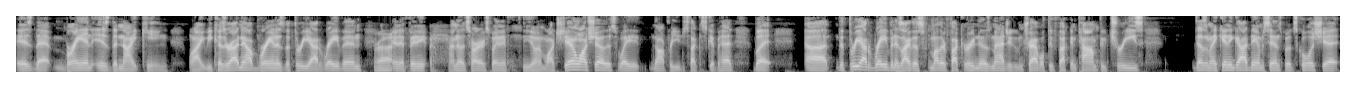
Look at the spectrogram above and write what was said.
is that Bran is the Night King, like because right now Bran is the three-eyed Raven, Right. and if any, I know it's hard to explain if you don't watch, you haven't watched the show this way, not for you, just fucking skip ahead, but. Uh, the three-eyed raven is like this motherfucker who knows magic who can travel through fucking time through trees doesn't make any goddamn sense, but it's cool as shit.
